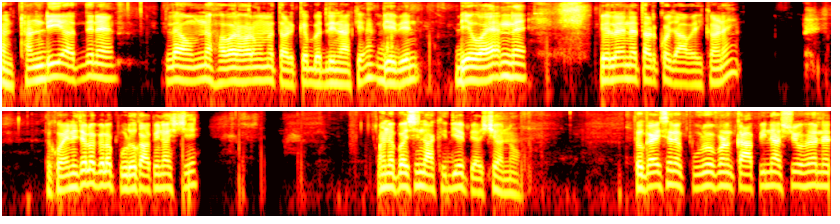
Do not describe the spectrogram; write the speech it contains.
અને ઠંડી હતી ને, એટલે અમને હવાર હવારમાં અમે તડકે બદલી નાખ્યા બે બેન, બે વાયા ને, પેલા એને તડકો જ આવે કણે. તો કોઈ નહીં, ચાલો, પેલા પૂડો કાપી નાખશે અને પછી નાખી દઈએ પેશિયાનો. તો ગાય છે ને પૂરો પણ કાપી નાખ્યો છે ને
